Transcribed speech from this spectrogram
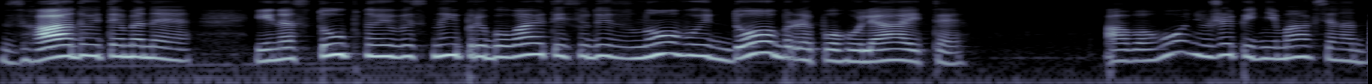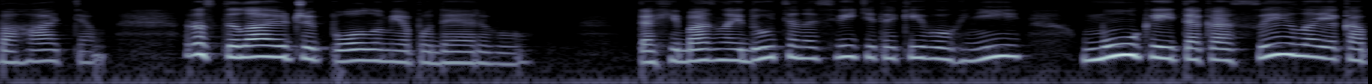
Згадуйте мене, і наступної весни прибувайте сюди знову й добре погуляйте. А вогонь уже піднімався над багаттям, розстилаючи полум'я по дереву. Та хіба знайдуться на світі такі вогні, муки й така сила, яка б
